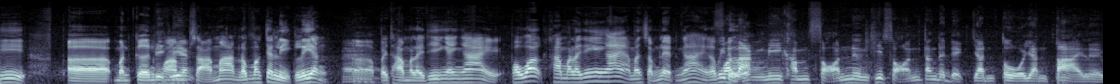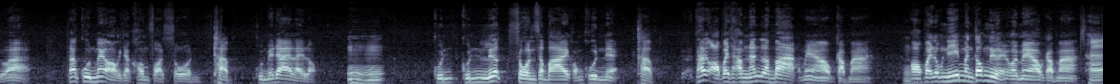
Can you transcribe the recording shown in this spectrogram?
ที่ เอ่อมันเกินหลีกความเลี่ยงสามารถแล้วมักจะหลีกเลี่ยงอ่า เอ่อไปทำอะไรที่ง่าย ๆ เพราะว่าทำอะไรที่ง่ายๆอะมันสำเร็จง่ายครับพี่ฝดู รั่งมีคำสอนหนึ่งที่สอนตั้งแต่เด็กยันโตยันตายเลยว่า ถ้าคุณไม่ออกจากคอมฟอร์ทโซนครับ คุณไม่ได้อะไรหรอก อือฮึคุณคุณเลือกโซนสบายของคุณเนี่ย ครับ ถ้าออกไปทำนั้นลำบากไม่เอากลับมาอืมออกไปตรงนี้มันต้องเหนื่อยโอ้ยไม่เอากลับมา ฮะ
